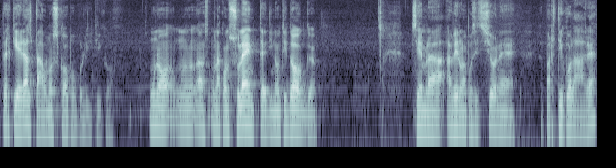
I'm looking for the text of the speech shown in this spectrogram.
perché in realtà ha uno scopo politico. Uno, una, una consulente di Naughty Dog sembra avere una posizione particolare,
